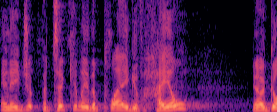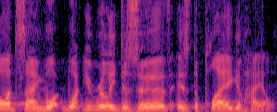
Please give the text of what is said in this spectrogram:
in Egypt, particularly the plague of hail. You know, God saying, what, what you really deserve is the plague of hail.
